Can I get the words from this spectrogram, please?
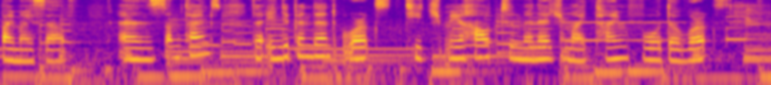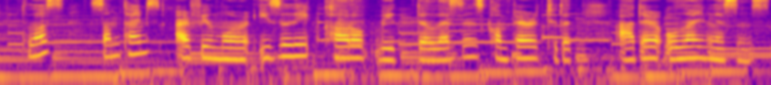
by myself. And sometimes the independent works teach me how to manage my time for the works. Plus, Sometimes I feel more easily caught up with the lessons compared to the other online lessons.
